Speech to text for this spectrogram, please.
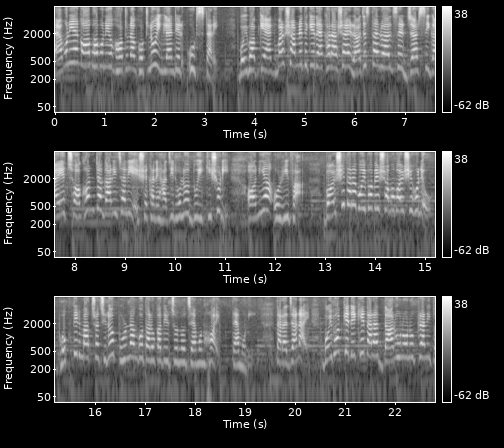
এমনই এক অভাবনীয় ঘটনা ঘটল ইংল্যান্ডের উডস্টারে। বৈভবকে একবার সামনে থেকে দেখার আশায় রাজস্থান রয়্যালসের জার্সি গায়ে ছ ঘণ্টা গাড়ি চালিয়ে সেখানে হাজির হলো দুই কিশোরী, অনিয়া ও রিভা। বয়সে তারা বৈভবের সমবয়সী হলেও ভক্তির মাত্রা ছিল পূর্ণাঙ্গ তারকাদের জন্য যেমন হয় তেমনই। তারা জানায়, বৈভবকে দেখে তারা দারুণ অনুপ্রাণিত।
